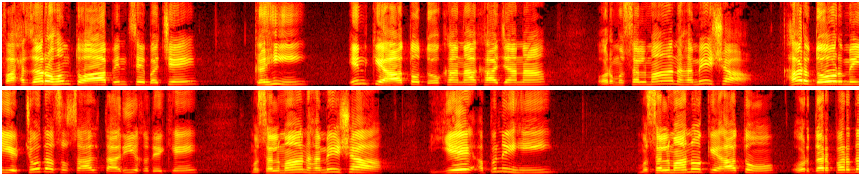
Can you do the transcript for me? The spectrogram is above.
فحضر تو آپ ان سے بچیں۔ کہیں ان کے ہاتھوں دھوکہ نہ کھا جانا۔ اور مسلمان ہمیشہ، ہر دور میں یہ چودہ سو سال تاریخ دیکھیں، مسلمان ہمیشہ یہ اپنے ہی مسلمانوں کے ہاتھوں اور درپردہ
